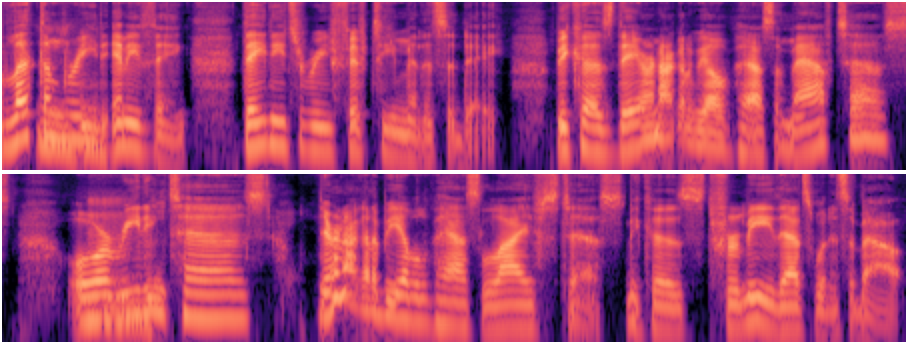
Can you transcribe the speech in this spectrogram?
Let them mm-hmm. read anything. They need to read 15 minutes a day because they are not going to be able to pass a math test or mm-hmm. a reading test they're not going to be able to pass life's tests because for me, that's what it's about.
